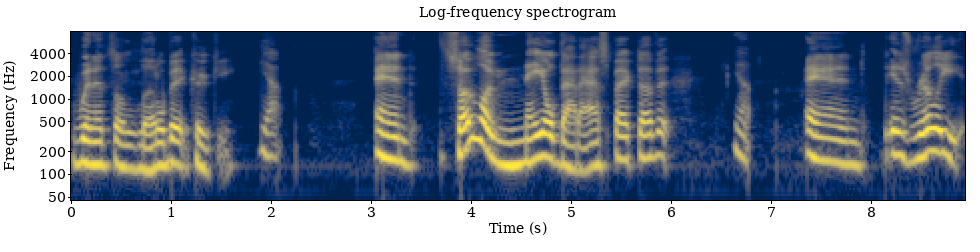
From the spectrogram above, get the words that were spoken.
when it's a little bit kooky. Yeah. And Solo nailed that aspect of it Yeah. and is really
